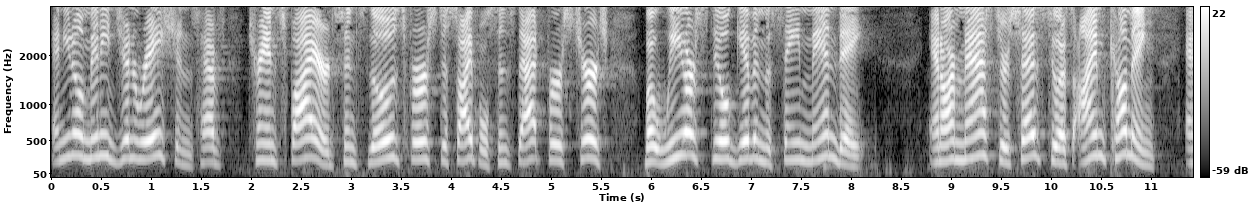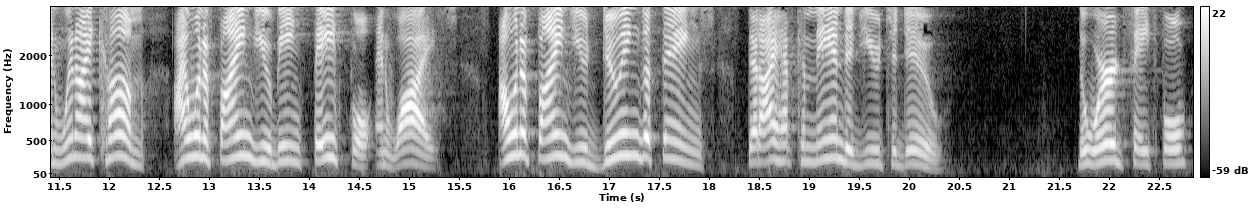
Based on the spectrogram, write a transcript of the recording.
And you know, many generations have transpired since those first disciples, since that first church, but we are still given the same mandate. And our master says to us, I'm coming, and when I come, I want to find you being faithful and wise. I want to find you doing the things that I have commanded you to do. The word faithful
